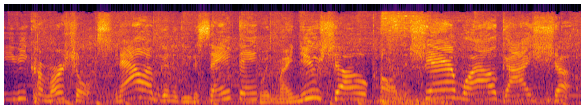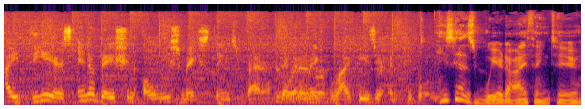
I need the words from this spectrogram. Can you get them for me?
TV commercials. Now I'm gonna do the same thing with my new show called The Sham Wow Guy Show. ideas, innovation always makes things better. They're going to make life easier and people He's got this weird eye thing too.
